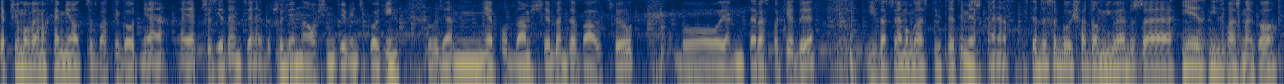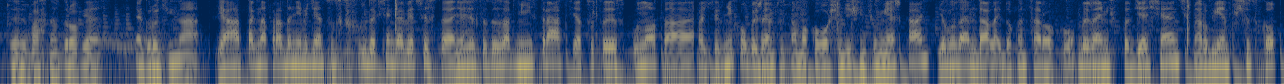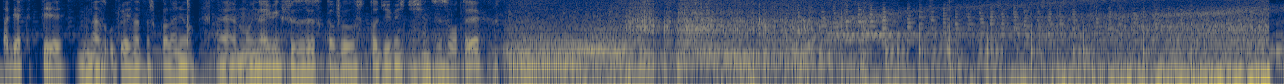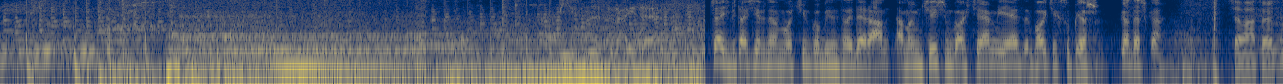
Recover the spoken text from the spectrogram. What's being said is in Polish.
Ja przyjmowałem chemię co dwa tygodnie e, przez jeden dzień. Jakby przychodziłem na 8-9 godzin, powiedziałem nie poddam się, będę walczył, bo jak nie teraz, to kiedy? I zacząłem oglądać te, te, te mieszkania. I wtedy sobie uświadomiłem, że nie jest nic ważnego, e, własne zdrowie, jak rodzina. Ja tak naprawdę nie wiedziałem, co to kurde księga wieczysta. Nie wiedziałem, co to jest administracja, co to jest wspólnota. W październiku obejrzałem tych tam około 80 mieszkań i oglądałem dalej, do końca roku. Obejrzałem ich 110. Ja robiłem wszystko tak, jak ty nas uczyłeś na tym szkoleniu. E, mój największy zysk to był 109 tysięcy złotych. Business Rider. Cześć, witajcie w nowym odcinku Business Ridera, a moim dzisiejszym gościem jest Wojciech Supierz. Piąteczka. Siema, cześć.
